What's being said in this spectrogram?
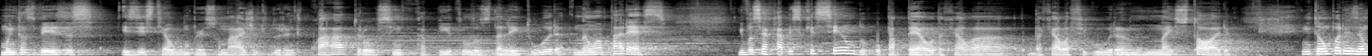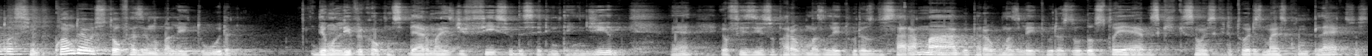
Muitas vezes existe algum personagem que durante quatro ou cinco capítulos da leitura não aparece. E você acaba esquecendo o papel daquela, daquela figura na história. Então, por exemplo, assim, quando eu estou fazendo uma leitura de um livro que eu considero mais difícil de ser entendido, né? Eu fiz isso para algumas leituras do Saramago, para algumas leituras do Dostoiévski, que são escritores mais complexos.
